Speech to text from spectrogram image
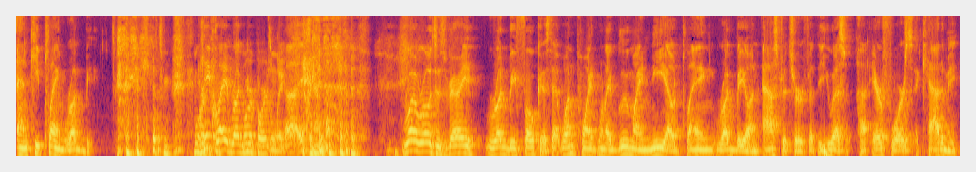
and keep playing rugby more, he played rugby. More importantly, uh, Royal Roads was very rugby focused. At one point, when I blew my knee out playing rugby on AstroTurf at the U.S. Uh, Air Force Academy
